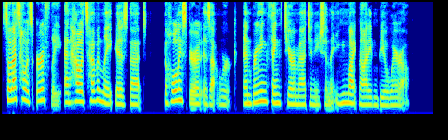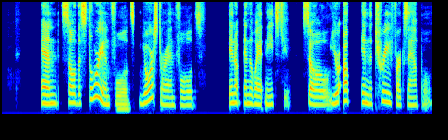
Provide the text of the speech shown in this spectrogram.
So that's how it's earthly. And how it's heavenly is that the Holy Spirit is at work and bringing things to your imagination that you might not even be aware of. And so the story unfolds, your story unfolds in, in the way it needs to. So you're up in the tree, for example,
